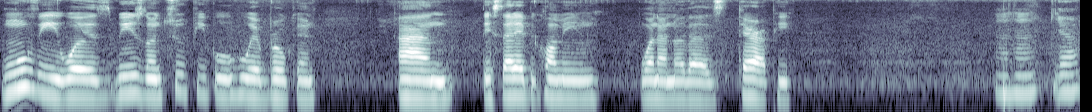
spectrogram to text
movie was based on two people who were broken. And they started becoming one another's therapy Mm-hmm. Yeah.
